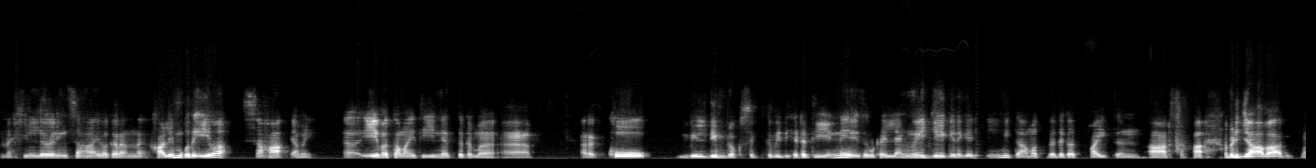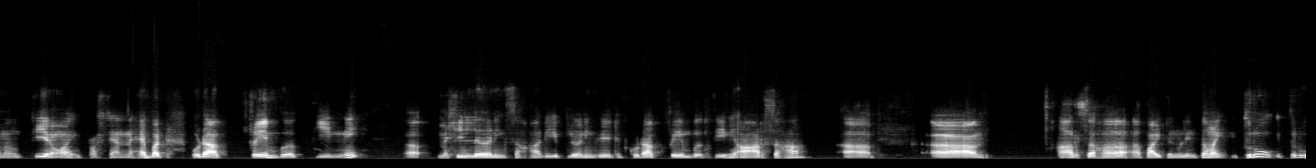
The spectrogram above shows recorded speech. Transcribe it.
මැසින් ලර්නිින් සහ ඒව කරන්න කලින් මොකද ඒවා සහ යම ඒව තමයි තියන්න ඇත්තටම කෝ බිල්ඩිම් බ්ලොක්ස් එක විදිහට තියන්නේ. ඒකට ලැංවේජය ගෙන ගැනීම ඉතාමත් වැදගත්. පයිතන් ආර් සහ අපට ජාවාමන තියෙනවා ප්‍රශ්යන්න හැ බට ගොඩක් ෆ්‍රේම්බර්ක් තියෙන්නේ. මැසින් ලර්නිින් සහ ඩීප් ලර්නිින් රේට ගොඩක් ෆ්‍රේම්බර් තියෙන ආර් සහ ආර් සහ පයිතන් වලින් තමයි. ඉතුරු ඉතුරු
